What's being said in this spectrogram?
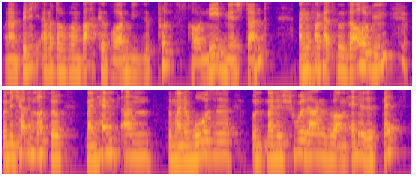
Und dann bin ich einfach davon wach geworden, wie diese Putzfrau neben mir stand, angefangen hat zu saugen und ich hatte noch so mein Hemd an, so meine Hose und meine Schuhe lagen so am Ende des Betts.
